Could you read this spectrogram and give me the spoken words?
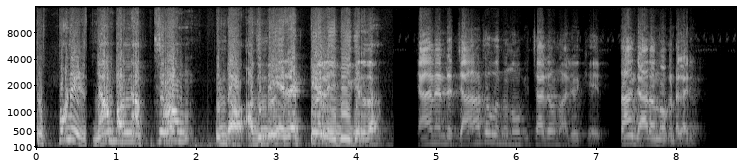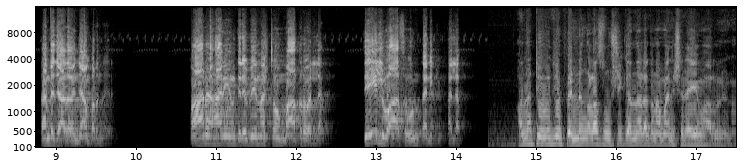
ട്രിപ്പാണ് ഞാൻ പറഞ്ഞ അത്രയും ഉണ്ടോ? അതിന്റെ ഇരട്ടിയല്ലേ ഈ ഭീകരത? ഞാൻ എന്റെ ജാതകം ഒന്ന് നോക്കിച്ചാലോ എന്ന് ആലോചിക്കായിരുന്നു താൻ ജാതകം നോക്കേണ്ട കാര്യം. തന്റെ ജാതകം ഞാൻ പറഞ്ഞുതരാം. മാനഹാനിയും ദ്രവ്യനഷ്ടവും മാത്രമല്ല ജയിൽവാസവും തനിക്ക് ഫലം. എന്നിട്ട് ഇവർ പെണ്ണുങ്ങളെ സൂക്ഷിക്കാൻ നടക്കുന്ന മനുഷ്യരായി മാറണാണ്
